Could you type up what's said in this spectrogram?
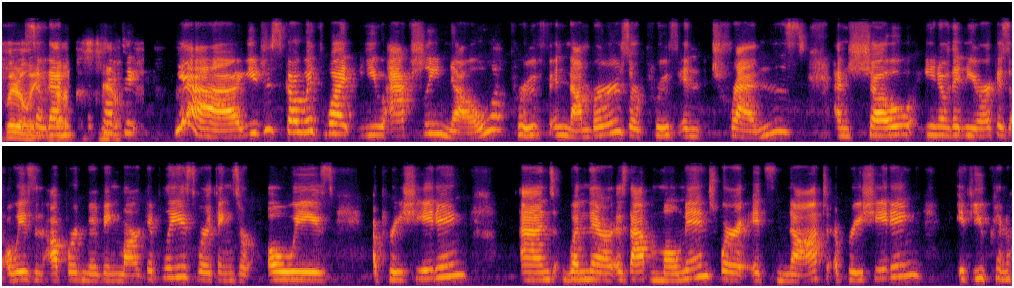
Clearly. So then you have to, yeah, you just go with what you actually know, proof in numbers or proof in trends, and show, you know, that New York is always an upward moving marketplace where things are always appreciating. And when there is that moment where it's not appreciating, if you can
